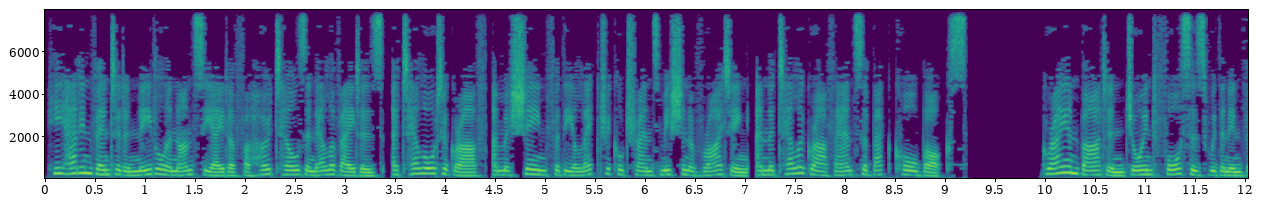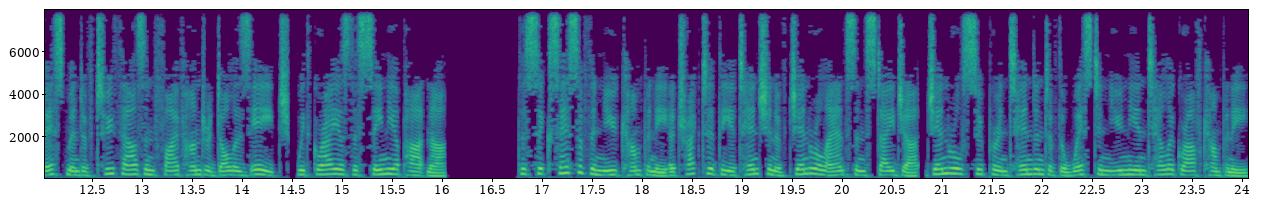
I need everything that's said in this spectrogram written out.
He had invented a needle annunciator for hotels and elevators, a telautograph a machine for the electrical transmission of writing, and the telegraph answer-back call box. Gray and Barton joined forces with an investment of $2,500 each, with Gray as the senior partner. The success of the new company attracted the attention of General Anson Stager, General Superintendent of the Western Union Telegraph Company.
